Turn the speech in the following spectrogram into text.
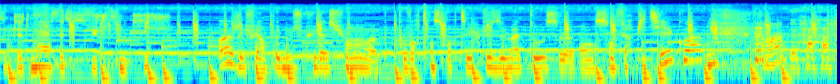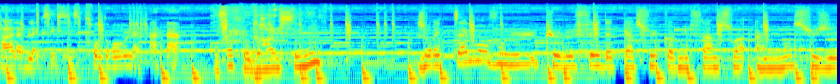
C'est peut-être moi en fait qui suis juste une quiche. Ouais, j'ai fait un peu de musculation euh, pour pouvoir transporter plus de matos euh, en- sans faire pitié, quoi. Hein? Le ha ha ha, la blague sexiste, trop drôle. Qu'en fait, le Graal, c'est nous. J'aurais tellement voulu que le fait d'être perçue comme une femme soit un non-sujet.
